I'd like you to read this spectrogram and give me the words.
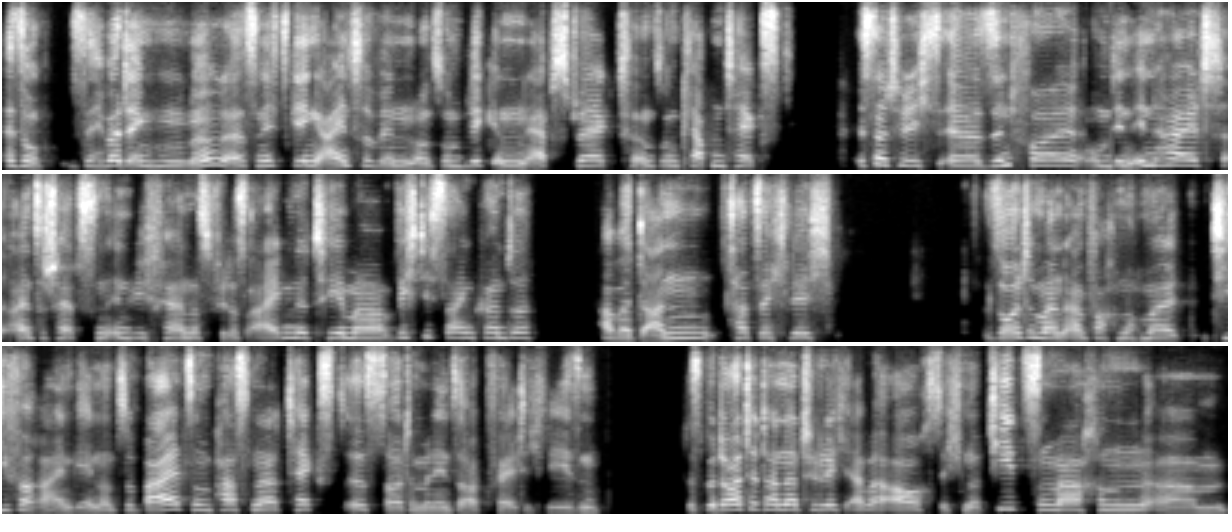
Also selber denken, ne? da ist nichts gegen einzuwenden und so ein Blick in einen Abstract und so einen Klappentext ist natürlich äh, sinnvoll, um den Inhalt einzuschätzen, inwiefern es für das eigene Thema wichtig sein könnte. Aber dann tatsächlich sollte man einfach nochmal tiefer reingehen. Und sobald so ein passender Text ist, sollte man den sorgfältig lesen. Das bedeutet dann natürlich aber auch, sich Notizen machen, ähm,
